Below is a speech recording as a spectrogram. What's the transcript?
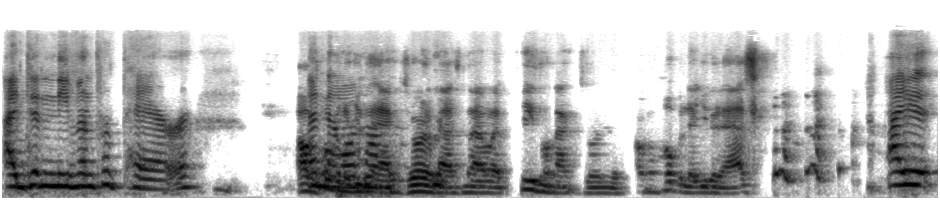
I didn't even prepare. I was And hoping that you didn't ask Jordan last night. I'm like, please don't ask Jordan. I'm hoping that you didn't ask. I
